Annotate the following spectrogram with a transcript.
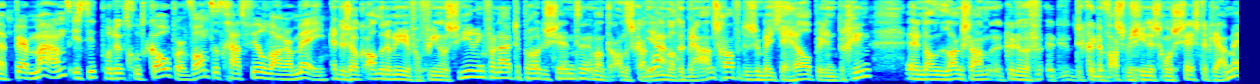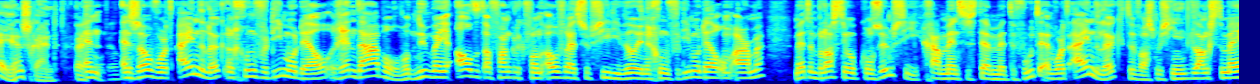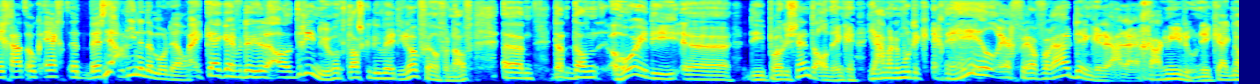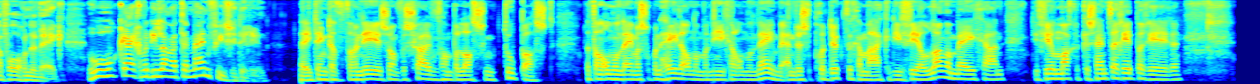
Eh, per maand is dit product goedkoper, want het gaat veel langer mee. En dus ook andere manieren van financiering vanuit de producenten. Want anders kan Ja. niemand het meer aanschaffen. Dus een beetje helpen in het begin. En dan langzaam kunnen we. Kunnen wasmachines gewoon 60 jaar mee, hè, schijnt. En, en zo wordt eindelijk een groen verdienmodel rendabel. Want nu ben je altijd afhankelijk van overheidssubsidie. Wil je een groen verdienmodel omarmen? Met een belasting op consumptie gaan mensen stemmen met de voeten. En wordt eindelijk de wasmachine die het langste meegaat... ook echt het best Ja. verdienende model. Maar ik kijk even naar jullie alle drie nu, want Klaske die weet hier ook veel vanaf. Ehm, dan, dan hoor je die, eh, die producenten al denken... ja, maar dan moet ik echt heel erg ver vooruit denken. Ja, dat ga ik niet doen, ik kijk naar volgende week. Hoe, hoe krijgen we die lange termijnvisie erin? Ik denk dat wanneer je zo'n verschuiving van belasting toepast, dat dan ondernemers op een hele andere manier gaan ondernemen. En dus producten gaan maken die veel langer meegaan, die veel makkelijker zijn te repareren,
